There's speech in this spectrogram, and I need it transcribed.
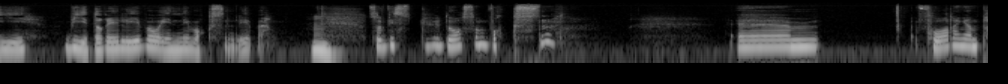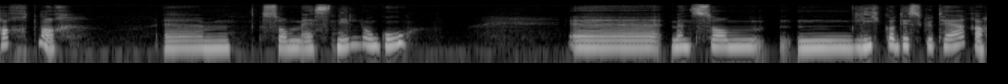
i, videre i livet og inn i voksenlivet. Mm. Så hvis du da som voksen um, får deg en partner um, som er snill og god, uh, men som liker å diskutere.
